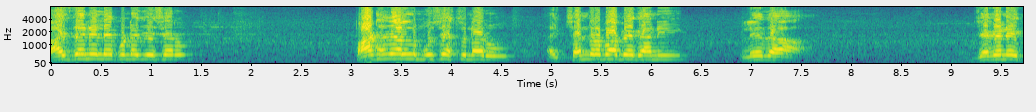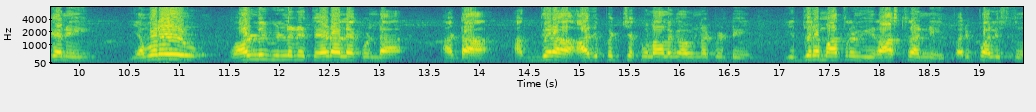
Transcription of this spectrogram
రాజధాని లేకుండా చేశారు. పాఠశాలను మూసేస్తున్నారు. అవి చంద్రబాబే కానీ లేదా జగనే కానీ ఎవరై వాళ్ళు వీళ్ళనే తేడా లేకుండా అట అగ్ర ఆధిపత్య కులాలుగా ఉన్నటువంటి ఇద్దరు మాత్రం ఈ రాష్ట్రాన్ని పరిపాలిస్తూ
